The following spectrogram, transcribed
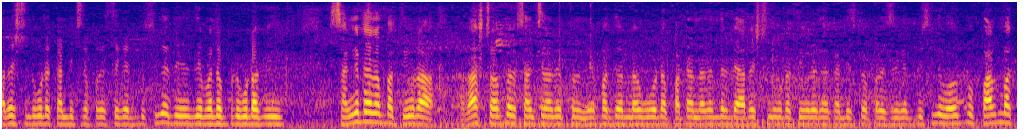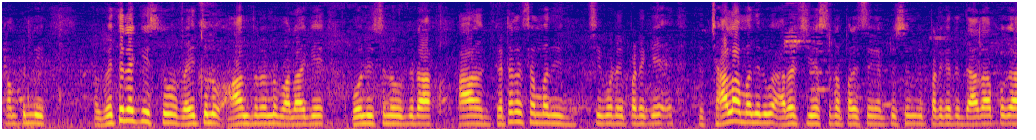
అరెస్టును కూడా ఖండించిన పరిస్థితి కనిపిస్తుంది. అది కూడా ఈ సంఘటన తీవ్ర రాష్ట్ర వ్యాప్తంగా సంచలనం నేపథ్యంలో కూడా పట్టణ నరేందర్ రెడ్డి అరెస్టును కూడా తీవ్రంగా ఖండిస్తున్న పరిస్థితి కనిపిస్తుంది. వైపు ఫార్మా కంపెనీ వ్యతిరేకిస్తూ రైతులు ఆందోళనలు అలాగే పోలీసులు కూడా ఆ ఘటనకు సంబంధించి కూడా ఇప్పటికే చాలా మందిని అరెస్ట్ చేస్తున్న పరిస్థితి కనిపిస్తుంది. ఇప్పటికైతే దాదాపుగా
